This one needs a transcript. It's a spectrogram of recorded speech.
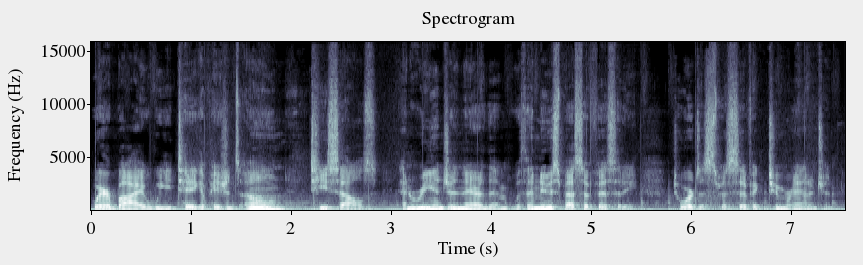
whereby we take a patient's own T cells and re engineer them with a new specificity towards a specific tumor antigen.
